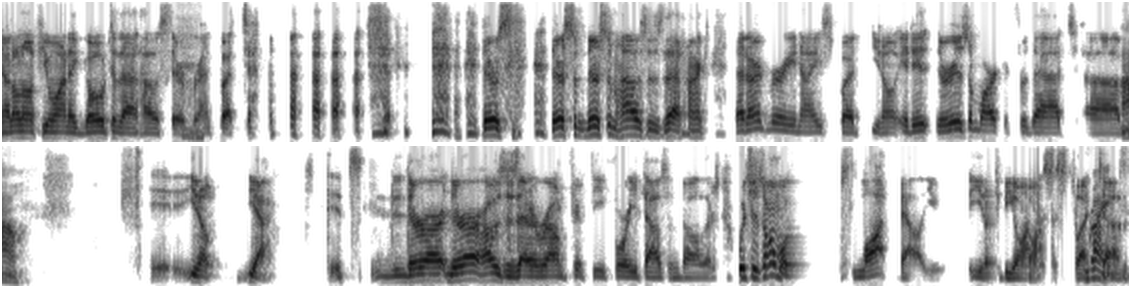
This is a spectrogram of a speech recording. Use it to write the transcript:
I don't know if you want to go to that house there, Brent, but there's there's some there's some houses that aren't that aren't very nice, but you know it is there is a market for that. Um, wow. You know, yeah, it's there are there are houses that are around fifty forty thousand dollars, which is almost lot value. You know, to be honest, but right. um,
